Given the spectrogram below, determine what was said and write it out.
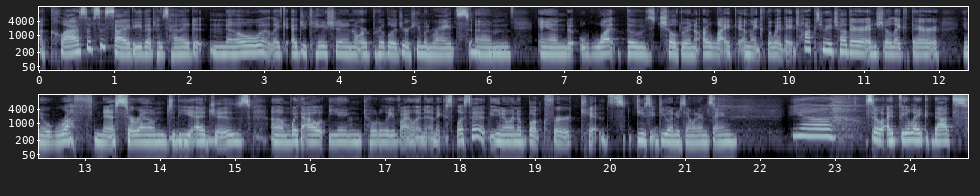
a class of society that has had no like education or privilege or human rights um, and what those children are like and like the way they talk to each other and show like their you know roughness around the edges um, without being totally violent and explicit you know in a book for kids. Do you see do you understand what i'm saying? Yeah. So I feel like that's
